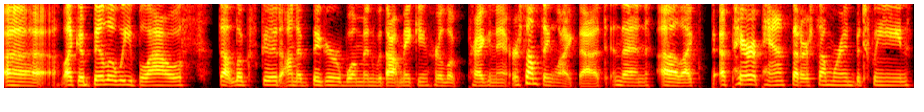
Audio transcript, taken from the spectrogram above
uh like a billowy blouse that looks good on a bigger woman without making her look pregnant or something like that. And then uh like a pair of pants that are somewhere in between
